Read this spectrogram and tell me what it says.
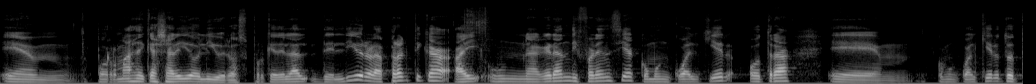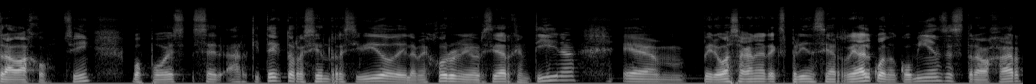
em, por más de que haya leído libros porque del libro a la práctica hay una gran diferencia como en cualquier otra eh, como en cualquier otro trabajo, ¿sí? Vos podés ser arquitecto recién recibido de la mejor universidad Argentina, em, pero vas a ganar experiencia real cuando comiences a trabajar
